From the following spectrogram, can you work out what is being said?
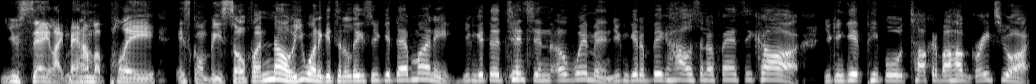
you say like, man, I'm gonna play. It's gonna be so fun. No, you want to get to the league so you get that money. You can get the attention yes. of women. You can get a big house and a fancy car. You can get people talking about how great you are.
